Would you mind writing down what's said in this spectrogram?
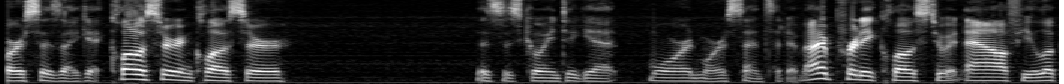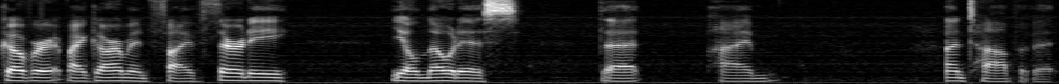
Of course, as I get closer and closer, this is going to get more and more sensitive. I'm pretty close to it now. If you look over at my Garmin 530, you'll notice that I'm on top of it.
